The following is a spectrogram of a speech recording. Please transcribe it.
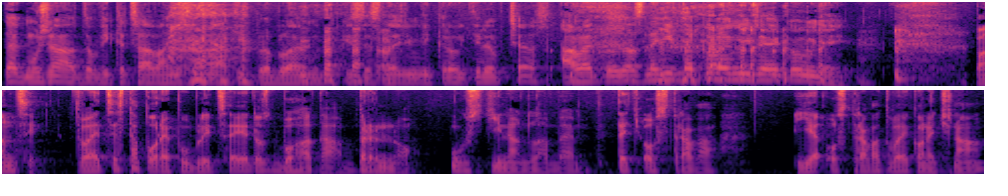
Tak možná to vykecávání se nějakých problémů taky se snažím vykroutit občas, ale to zase není v takové míře jako u něj. Panci, tvoje cesta po republice je dost bohatá. Brno, Ústí nad Labem, teď Ostrava. Je Ostrava tvoje konečná?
